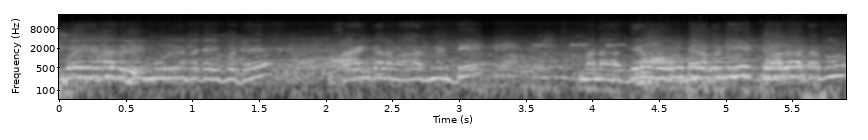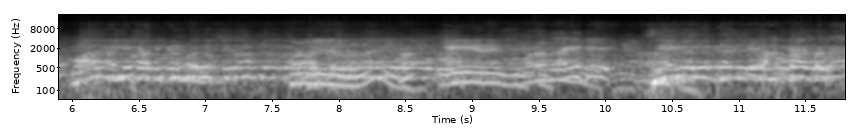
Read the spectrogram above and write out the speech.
భోజన కార్యక్రమం మూడు గంటలకు అయిపోతే సాయంకాలం ఆరు నుండి మన దేవుడు మెరపని కోలాటము అన్ని కార్యక్రమాలు. ఐటీ అక్కాయపల్లె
